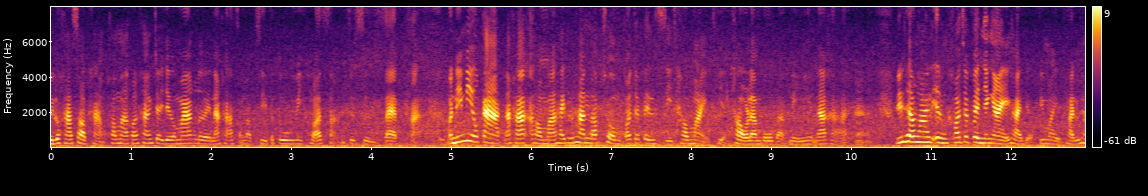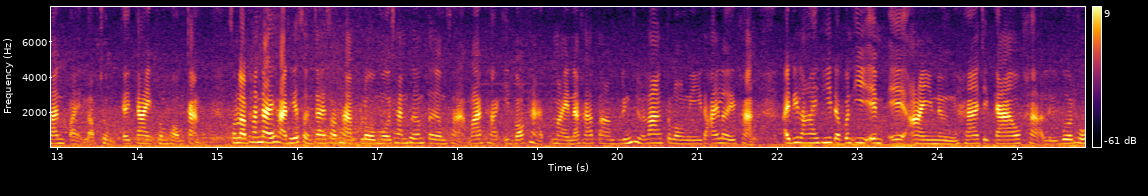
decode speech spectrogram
มีลูกค้าสอบถามเข้ามาค่อนข้างจะเยอะมากเลยนะคะสำหรับ 4 ประตู V Cross 3.0 Z ค่ะ วันนี้มีโอกาสนะคะ เอามาให้ทุกท่านรับชมก็จะเป็นสีเทาใหม่เทาแลมโบแบบนี้นะคะอ่าดีเทลรายละเอียดของเขาจะเป็นยังไงค่ะ เดี๋ยวพี่ใหม่พาทุกท่านไปรับชมใกล้ๆ พร้อมๆ กันสำหรับท่านใดค่ะที่สนใจสอบถามโปรโมชั่นเพิ่มเติมสามารถทักอินบ็อกซ์หาพี่ใหม่นะคะ ตามลิงก์ที่อยู่ล่างตรงนี้ได้เลยค่ะ ID Line P W E M A I 1579 ค่ะ หรือเบอร์โทร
